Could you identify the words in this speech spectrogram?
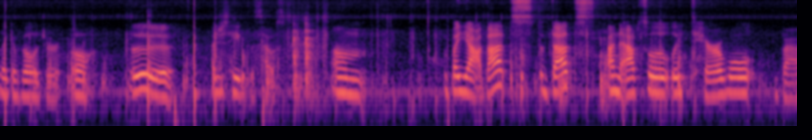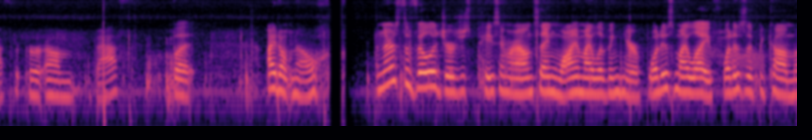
Like a villager. Ugh. Ugh. I just hate this house. Um, but yeah, that's that's an absolutely terrible bath or um bath, but I don't know. And there's the villager just pacing around saying, "Why am I living here? What is my life? What has it become?"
